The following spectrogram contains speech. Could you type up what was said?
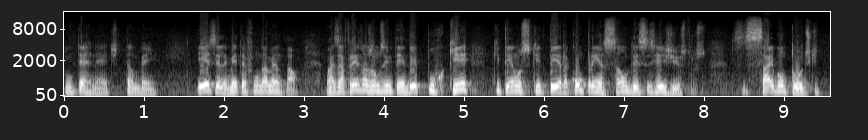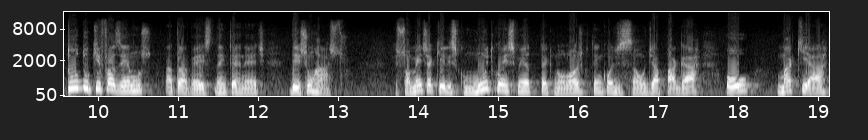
internet também. Esse elemento é fundamental. Mais à frente nós vamos entender por que, que temos que ter a compreensão desses registros. Saibam todos que tudo o que fazemos através da internet deixa um rastro. E somente aqueles com muito conhecimento tecnológico têm condição de apagar ou maquiar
